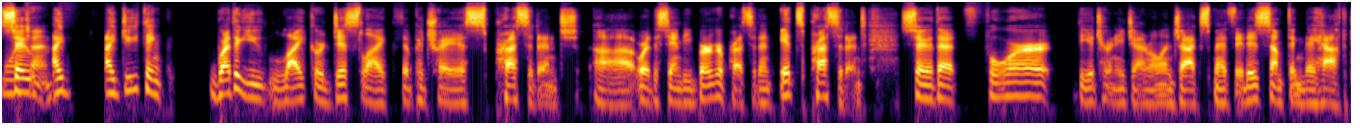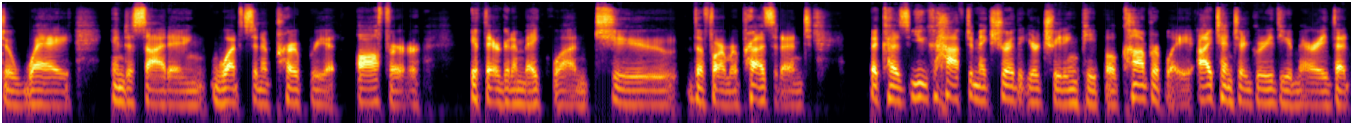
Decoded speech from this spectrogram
More so time. I, I do think whether you like or dislike the Petraeus precedent uh, or the Sandy Berger precedent, it's precedent. So that for the Attorney General and Jack Smith, it is something they have to weigh in deciding what's an appropriate offer if they're going to make one to the former president because you have to make sure that you're treating people comparably. I tend to agree with you, Mary, that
